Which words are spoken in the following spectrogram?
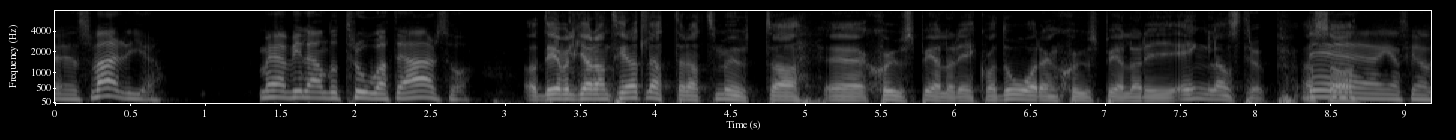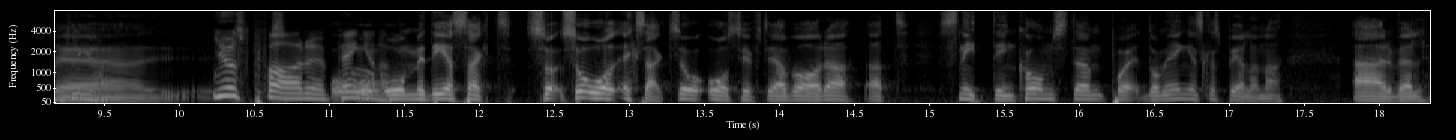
eh, Sverige. Men jag vill ändå tro att det är så. Ja, det är väl garanterat lättare att muta eh, sju spelare i Ecuador än sju spelare i Englands trupp. Alltså, det är jag ganska övertygad eh, Just för pengarna. Och, och, med det sagt, så, så, exakt, så åsyftar jag bara att snittinkomsten på de engelska spelarna är väl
